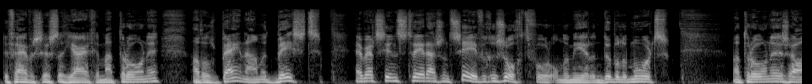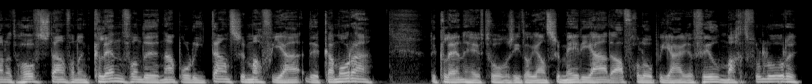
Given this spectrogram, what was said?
De 65-jarige Matrone had als bijnaam het beest. Hij werd sinds 2007 gezocht voor onder meer een dubbele moord. Matrone zou aan het hoofd staan van een clan van de Napolitaanse maffia, de Camorra. De clan heeft volgens Italiaanse media de afgelopen jaren veel macht verloren.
